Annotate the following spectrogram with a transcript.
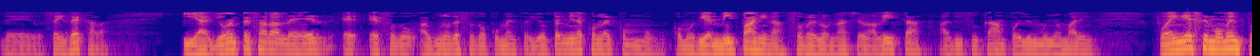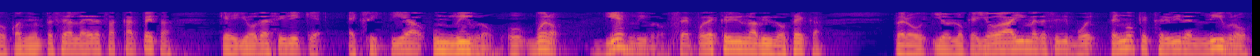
de seis décadas y al yo empezar a leer e, eso, algunos de esos documentos, yo terminé con leer como, como 10.000 páginas sobre los nacionalistas, Albizu Campo y Luis Muñoz Marín. Fue en ese momento, cuando yo empecé a leer esas carpetas, que yo decidí que existía un libro, bueno, 10 libros, se puede escribir una biblioteca, pero yo, lo que yo ahí me decidí, voy, tengo que escribir el libro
